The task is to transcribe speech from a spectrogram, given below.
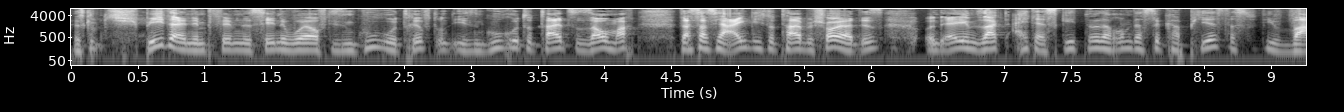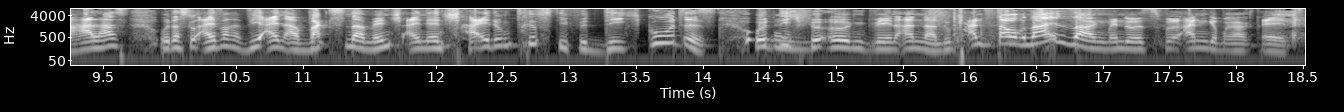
es gibt später in dem Film eine Szene, wo er auf diesen Guru trifft und diesen Guru total zu Sau macht, dass das ja eigentlich total bescheuert ist. Und er ihm sagt, Alter, es geht nur darum, dass du kapierst, dass du die Wahl hast und dass du einfach wie ein erwachsener Mensch eine Entscheidung triffst, die für dich gut ist und mhm. nicht für irgendwen anderen. Du kannst auch Nein sagen, wenn du es für angebracht hältst.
